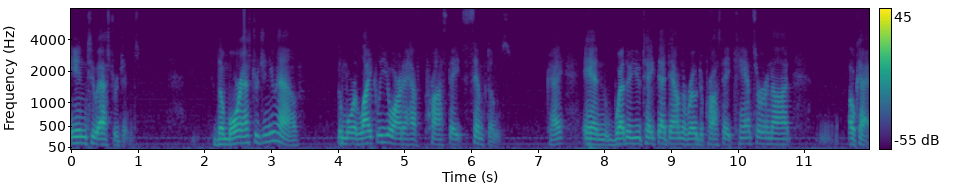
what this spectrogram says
into estrogens, the more estrogen you have, the more likely you are to have prostate symptoms. Okay? And whether you take that down the road to prostate cancer or not, okay.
